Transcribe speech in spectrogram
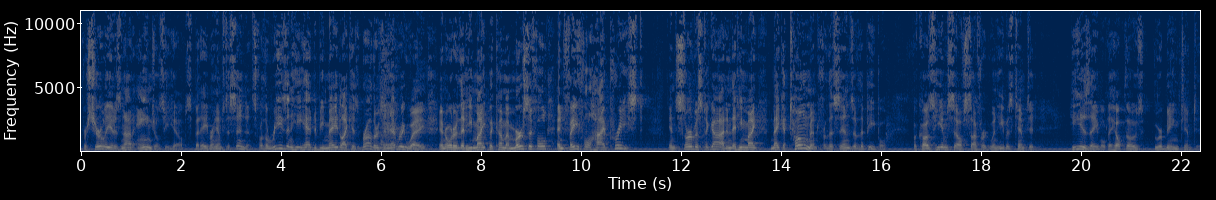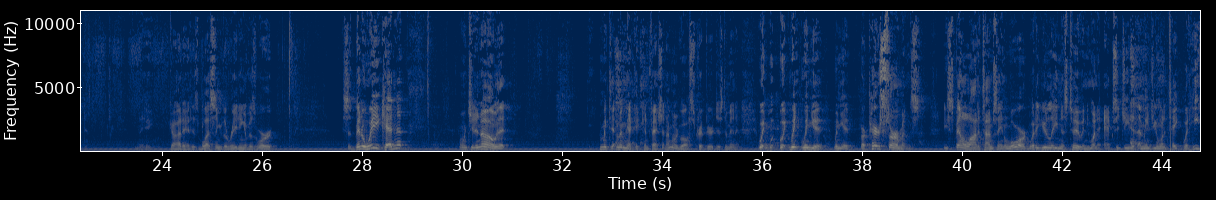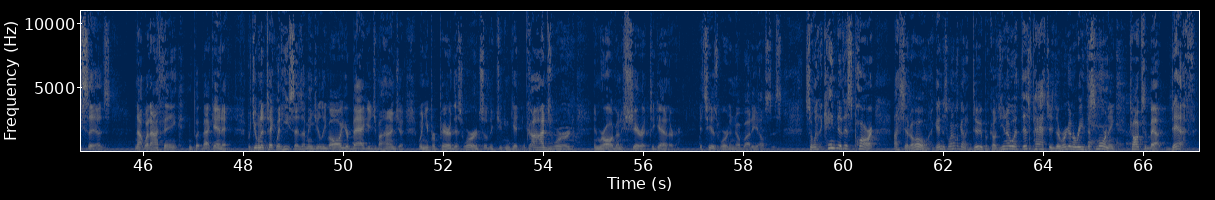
For surely it is not angels he helps, but Abraham's descendants. For the reason he had to be made like his brothers in every way, in order that he might become a merciful and faithful high priest in service to God and that he might make atonement for the sins of the people. Because he himself suffered when he was tempted, he is able to help those who are being tempted. May God add his blessing to the reading of his word. This has been a week, hasn't it? I want you to know that. Let me, tell, let me make a confession. I'm going to go off script here just a minute. When, when, when, you, when you prepare sermons, you spend a lot of time saying, Lord, what are you leading us to? And you want to exegete it. That means you want to take what he says, not what I think, and put back in it. But you want to take what he says. That means you leave all your baggage behind you when you prepare this word so that you can get God's word and we're all going to share it together. It's his word and nobody else's. So when I came to this part, I said, Oh my goodness, what am I going to do? Because you know what? This passage that we're going to read this morning talks about death.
